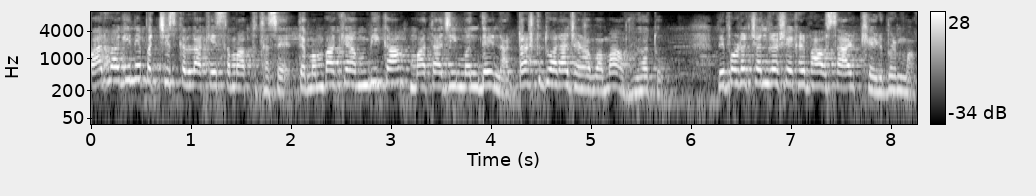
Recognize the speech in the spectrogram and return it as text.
બાર વાગીને પચીસ કલાકે સમાપ્ત થશે. તેમ અંબાકે અંબિકા માતાજી મંદિરના ટ્રસ્ટ દ્વારા જણાવવામાં આવ્યું હતું. રિપોર્ટર ચંદ્રશેખર ભાવસાર, ખેડ બ્રહ્મા.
